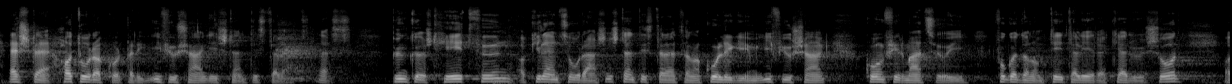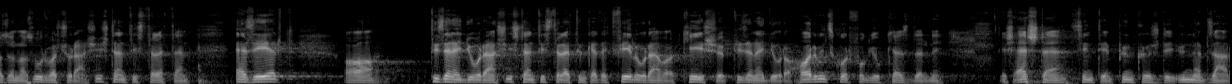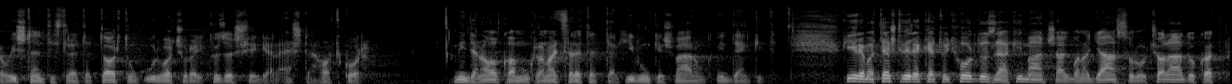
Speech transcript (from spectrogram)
Este 6 órakor pedig ifjúsági istentisztelet lesz. Pünköst hétfőn a 9 órás istentiszteleten a kollégiumi ifjúság konfirmációi fogadalom tételére kerül sor, azon az urvacsorás istentiszteleten. Ezért a 11 órás istentiszteletünket egy fél órával később, 11 óra 30-kor fogjuk kezdeni, és este szintén pünkösdi ünnepzáró istentiszteletet tartunk urvacsorai közösséggel este 6-kor. Minden alkalmunkra nagy szeretettel hívunk és várunk mindenkit. Kérem a testvéreket, hogy hordozzák imádságban a gyászoló családokat.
